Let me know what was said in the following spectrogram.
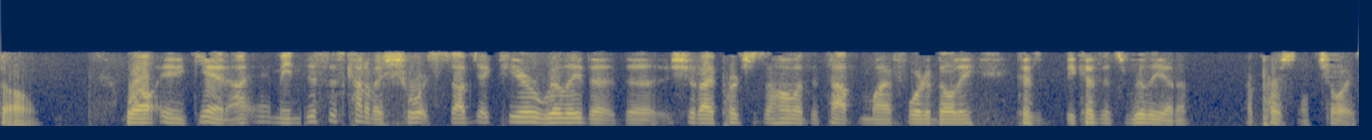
So well, and again, I, I mean, this is kind of a short subject here. Really, the the should I purchase a home at the top of my affordability? Because because it's really a, a personal choice.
